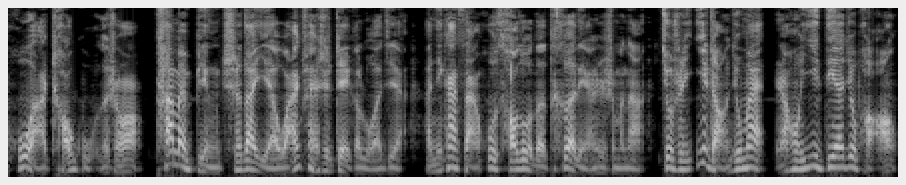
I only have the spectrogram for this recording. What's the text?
户啊，炒股的时候，他们秉持的也完全是这个逻辑啊。你看散户操作的特点是什么呢？就是一涨就卖，然后一跌就跑。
